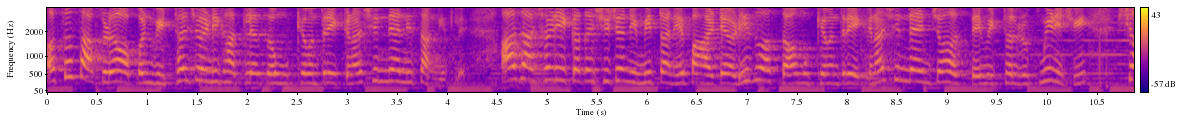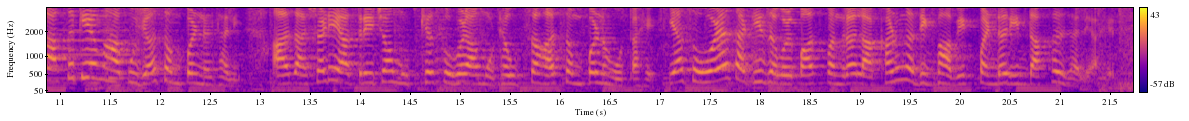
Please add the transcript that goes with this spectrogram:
असं साकडं आपण विठ्ठल चरणी घातल्याचं मुख्यमंत्री एकनाथ शिंदे यांनी सांगितले. आज आषाढी एकादशीच्या निमित्ताने पहाटे अडीच वाजता मुख्यमंत्री एकनाथ शिंदे यांच्या हस्ते विठ्ठल रुक्मिणीची शासकीय महापूजा संपन्न झाली. आज आषाढी यात्रेच्या मुख्य सोहळा मोठ्या उत्साहात संपन्न होत आहे. या सोहळ्यासाठी जवळपास पंधरा लाखांहून अधिक भाविक पंढरीत दाखल झाले आहेत.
